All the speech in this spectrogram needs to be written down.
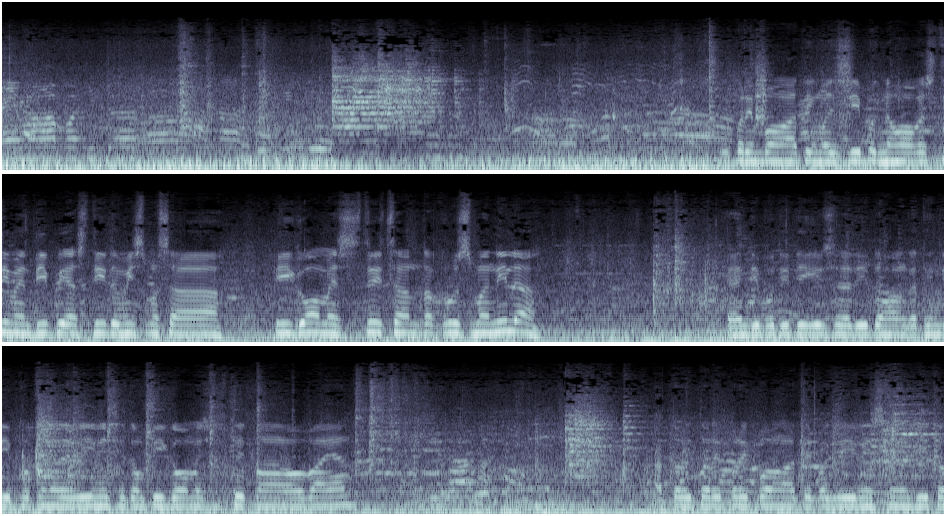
na yung mga patika. Ito pa rin po ang ating masisipag na Hawkers team and DPS dito mismo sa P. Gomez Street, Santa Cruz, Manila. Kaya hindi po titigil sila dito hanggat hindi po ito nalilinis itong P. Gomez Street mga kababayan. At tuloy-tuloy pa rin po ang ating paglilinis ngayon dito.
